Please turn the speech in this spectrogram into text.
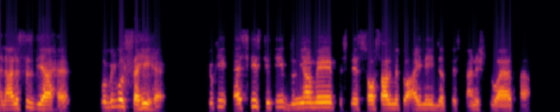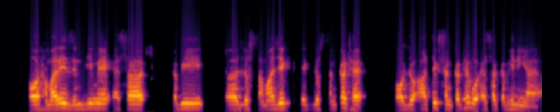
एनालिसिस दिया है, वो बिल्कुल सही है, क्योंकि ऐसी स्थिति दुनिया में पिछले सौ साल में तो आई नहीं जब से स्पेनिश फ्लू आया था, और हमारी ज़िंदगी में ऐसा कभी जो सामाजिक एक जो संकट है और जो आर्थिक संकट है, वो ऐसा कभी नहीं आया।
